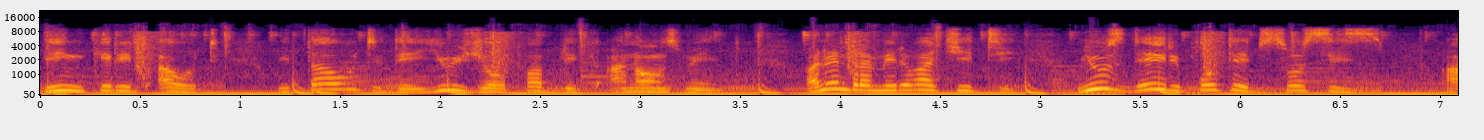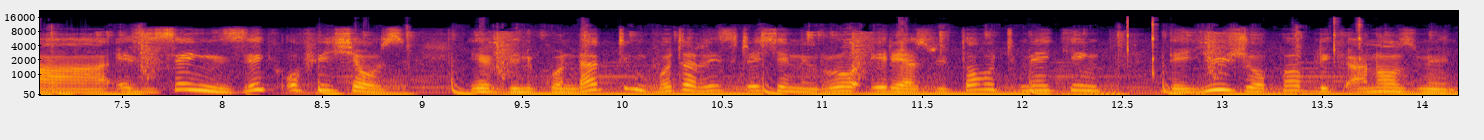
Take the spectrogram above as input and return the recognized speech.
being carried out without the usual public announcement. Vanendramberi vachiti Newsday reported sources uh, as saying ZEC officials have been conducting voter registration in rural areas without making the usual public announcement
